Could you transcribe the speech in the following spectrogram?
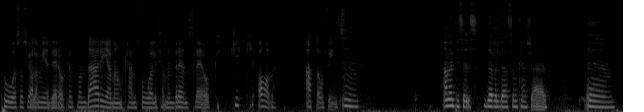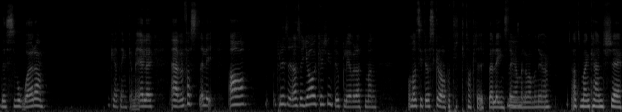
på sociala medier och att man därigenom kan få liksom en bränsle och kick av att de finns. Mm. Ja men precis. Det är väl det som kanske är eh, det svåra. Kan jag tänka mig. Eller även fast, eller ja precis. Alltså jag kanske inte upplever att man om man sitter och scrollar på TikTok typ eller Instagram Mm. eller vad man nu gör. Att man kanske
